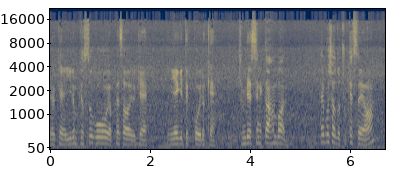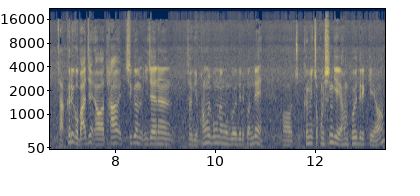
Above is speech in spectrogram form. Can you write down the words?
이렇게 이름표 쓰고 옆에서 이렇게 얘기 듣고 이렇게 준비했으니까 한번 해보셔도 좋겠어요. 자 그리고 마지 어, 다 지금 이제는 저기 방울복랑금 보여드릴 건데 어, 조- 금이 조금 신기해요. 한번 보여드릴게요.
